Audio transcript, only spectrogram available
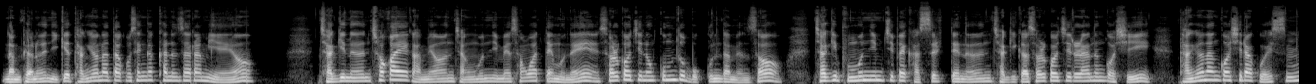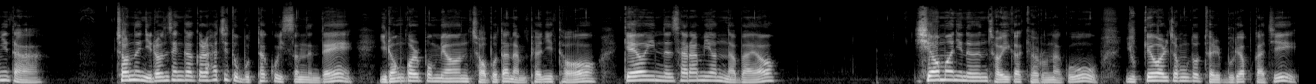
남편은 이게 당연하다고 생각하는 사람이에요. 자기는 처가에 가면 장모님의 성화 때문에 설거지는 꿈도 못 꾼다면서 자기 부모님 집에 갔을 때는 자기가 설거지를 하는 것이 당연한 것이라고 했습니다. 저는 이런 생각을 하지도 못하고 있었는데 이런 걸 보면 저보다 남편이 더 깨어있는 사람이었나 봐요. 시어머니는 저희가 결혼하고 6개월 정도 될 무렵까지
